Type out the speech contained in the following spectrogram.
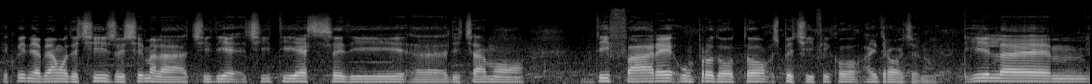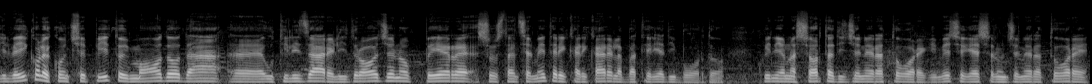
e quindi abbiamo deciso insieme alla CD, CTS di eh, diciamo, di fare un prodotto specifico a idrogeno. Il, ehm, il veicolo è concepito in modo da eh, utilizzare l'idrogeno per sostanzialmente ricaricare la batteria di bordo, quindi è una sorta di generatore che invece che essere un generatore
